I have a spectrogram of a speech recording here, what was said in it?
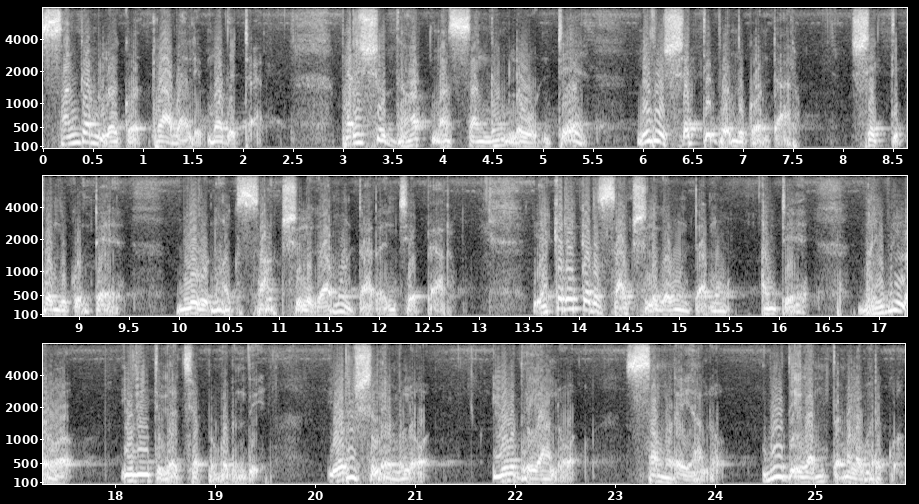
సంఘంలోకి రావాలి మొదట. పరిశుద్ధాత్మ సంఘంలో ఉంటే మీరు శక్తి పొందుకుంటారు. శక్తి పొందుకుంటే మీరు నాకు సాక్షులుగా ఉంటారని చెప్పారు. ఎక్కడెక్కడ సాక్షులుగా ఉంటాము అంటే బైబిల్లో ఈ రీతిగా చెప్పబడింది. ఎరుషలేములో యోదయాలో సమరయాలో భూదిగంతముల వరకు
